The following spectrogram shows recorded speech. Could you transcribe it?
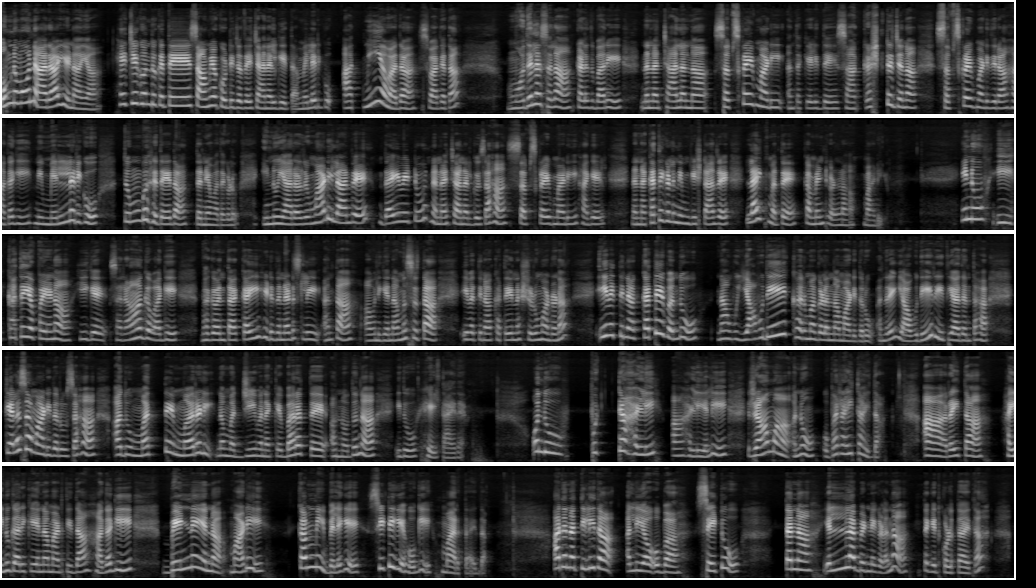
ಓಂ ನಮೋ ನಾರಾಯಣಾಯ. ಹೆಜ್ಜೆಗೊಂದು ಕತೆ ಸಾಮ್ಯ ಕೋಟಿ ಜೊತೆ ಚಾನೆಲ್ಗೆ ತಮ್ಮೆಲ್ಲರಿಗೂ ಆತ್ಮೀಯವಾದ ಸ್ವಾಗತ. ಮೊದಲ ಸಲ ಕಳೆದ ಬಾರಿ ನನ್ನ ಚಾನಲ್ನ ಸಬ್ಸ್ಕ್ರೈಬ್ ಮಾಡಿ ಅಂತ ಕೇಳಿದ್ದೆ ಸಾಕಷ್ಟು ಜನ ಸಬ್ಸ್ಕ್ರೈಬ್ ಮಾಡಿದ್ದೀರಾ? ಹಾಗಾಗಿ ನಿಮ್ಮೆಲ್ಲರಿಗೂ ತುಂಬ ಹೃದಯದ ಧನ್ಯವಾದಗಳು. ಇನ್ನೂ ಯಾರಾದರೂ ಮಾಡಿಲ್ಲ ಅಂದರೆ ದಯವಿಟ್ಟು ನನ್ನ ಚಾನಲ್ಗೂ ಸಹ ಸಬ್ಸ್ಕ್ರೈಬ್ ಮಾಡಿ. ಹಾಗೆ ನನ್ನ ಕತೆಗಳು ನಿಮಗಿಷ್ಟ ಅಂದರೆ ಲೈಕ್ ಮತ್ತು ಕಮೆಂಟ್ಗಳನ್ನ ಮಾಡಿ. ಇನ್ನು ಈ ಕಥೆಯ ಪಯಣ ಹೀಗೆ ಸರಾಗವಾಗಿ ಭಗವಂತ ಕೈ ಹಿಡಿದು ನಡೆಸಲಿ ಅಂತ ಅವನಿಗೆ ನಮಿಸುತ್ತಾ ಇವತ್ತಿನ ಕಥೆಯನ್ನು ಶುರು ಮಾಡೋಣ. ಇವತ್ತಿನ ಕತೆ ಬಂದು ನಾವು ಯಾವುದೇ ಕರ್ಮಗಳನ್ನು ಮಾಡಿದರೂ, ಅಂದರೆ ಯಾವುದೇ ರೀತಿಯಾದಂತಹ ಕೆಲಸ ಮಾಡಿದರೂ ಸಹ ಅದು ಮತ್ತೆ ಮರಳಿ ನಮ್ಮ ಜೀವನಕ್ಕೆ ಬರುತ್ತೆ ಅನ್ನೋದನ್ನು ಇದು ಹೇಳ್ತಾ ಇದೆ. ಒಂದು ಪುಟ್ಟ ಹಳ್ಳಿ, ಆ ಹಳ್ಳಿಯಲ್ಲಿ ರಾಮ ಅನ್ನೋ ಒಬ್ಬ ರೈತ ಇದ್ದ. ಆ ರೈತ ಹೈನುಗಾರಿಕೆಯನ್ನು ಮಾಡ್ತಿದ್ದ. ಹಾಗಾಗಿ ಬೆಣ್ಣೆಯನ್ನು ಮಾಡಿ ಕಮ್ಮಿ ಬೆಲೆಗೆ ಸಿಟಿಗೆ ಹೋಗಿ ಮಾರ್ತಾ ಇದ್ದ. ಅದನ್ನು ತಿಳಿದ ಅಲ್ಲಿಯ ಒಬ್ಬ ಸೇಟು ತನ್ನ ಎಲ್ಲ ಬೆಣ್ಣೆಗಳನ್ನು ತೆಗೆದುಕೊಳ್ತಾ ಇದ್ದ.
